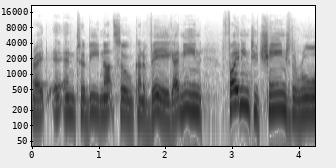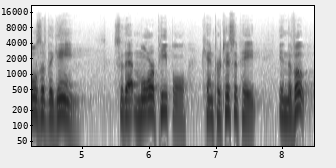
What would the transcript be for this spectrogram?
right? And, and, to be not so kind of vague, I mean fighting to change the rules of the game so that more people can participate in the vote.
